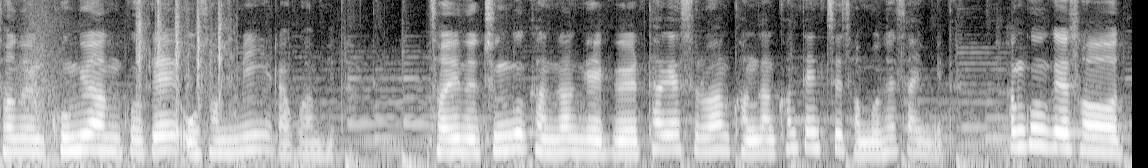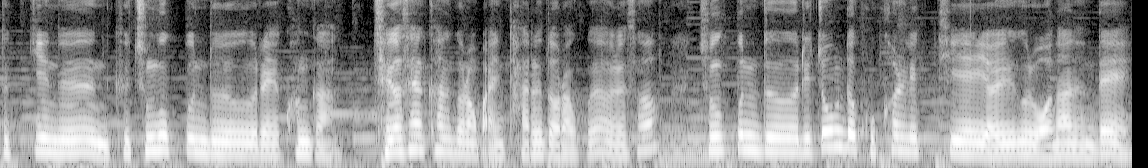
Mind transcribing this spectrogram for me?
저는 공유한국의 오선미라고 합니다. 저희는 중국 관광객을 타겟으로 한 관광 컨텐츠 전문 회사입니다. 한국에서 느끼는 그 중국 분들의 관광, 제가 생각하는 거랑 많이 다르더라고요. 그래서 중국 분들이 조금 더 고quality의 여행을 원하는데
